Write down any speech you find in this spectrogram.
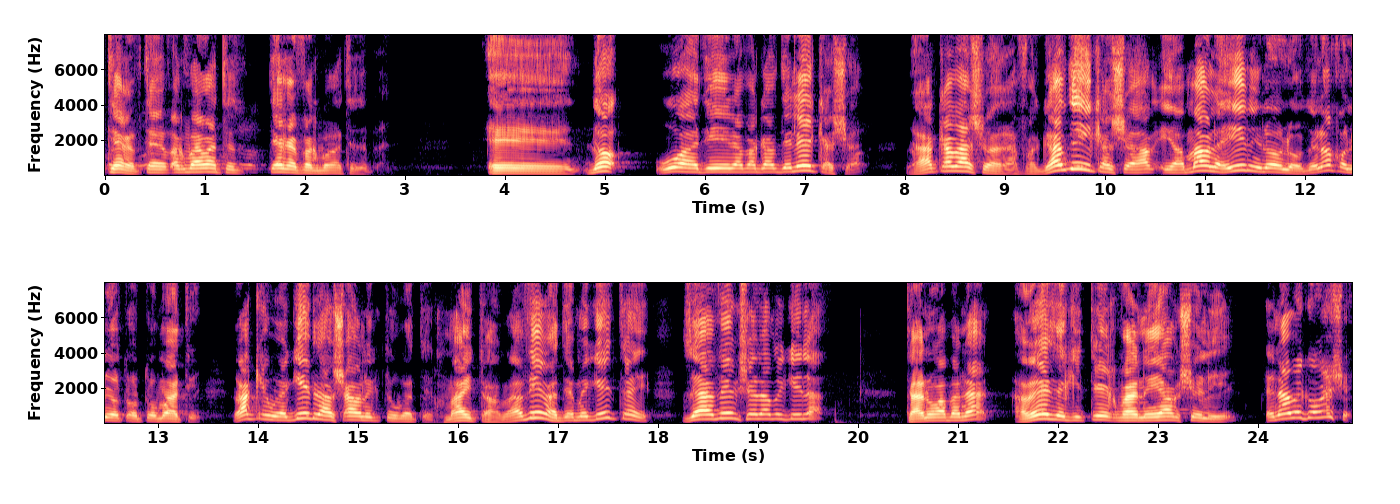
תכף, תכף, הגמרא. תכף הגמרא תדבר. אה, לא, הוא הדין אף אגב דלי קשר. והקבע שואל, אף אגב דלי קשר, היא אמר לה, הנה לא, לא, זה לא יכול להיות אוטומטי. רק אם הוא יגיד לה, השאר לכתובתך. מה איתה? האווירא דמגיתי, זה האוויר של המגילה. תנו רבנן, הרי זה גיתיך והנייר שלי אינה מגורשת.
